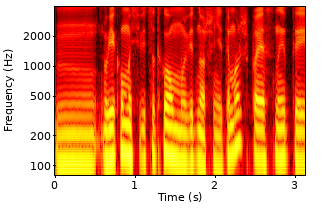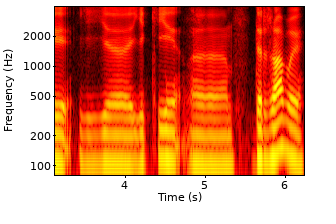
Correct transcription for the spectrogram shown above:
м, у якомусь відсотковому відношенні ти можеш пояснити, які е, держави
